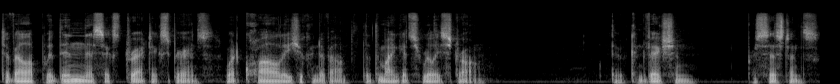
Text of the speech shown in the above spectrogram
develop within this direct experience, what qualities you can develop that the mind gets really strong through conviction, persistence,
